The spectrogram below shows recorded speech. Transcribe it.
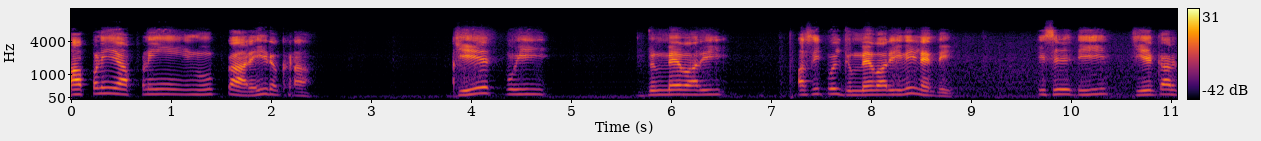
ਆਪਣੀ ਆਪਣੀ ਨੂੰ ਘਰ ਹੀ ਰੱਖਣਾ। ਜੇ ਕੋਈ ਜ਼ਿੰਮੇਵਾਰੀ, ਅਸੀਂ ਕੋਈ ਜ਼ਿੰਮੇਵਾਰੀ ਨਹੀਂ ਲੈਂਦੇ। ਕਿਸੇ ਦੀ ਜੇਕਰ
